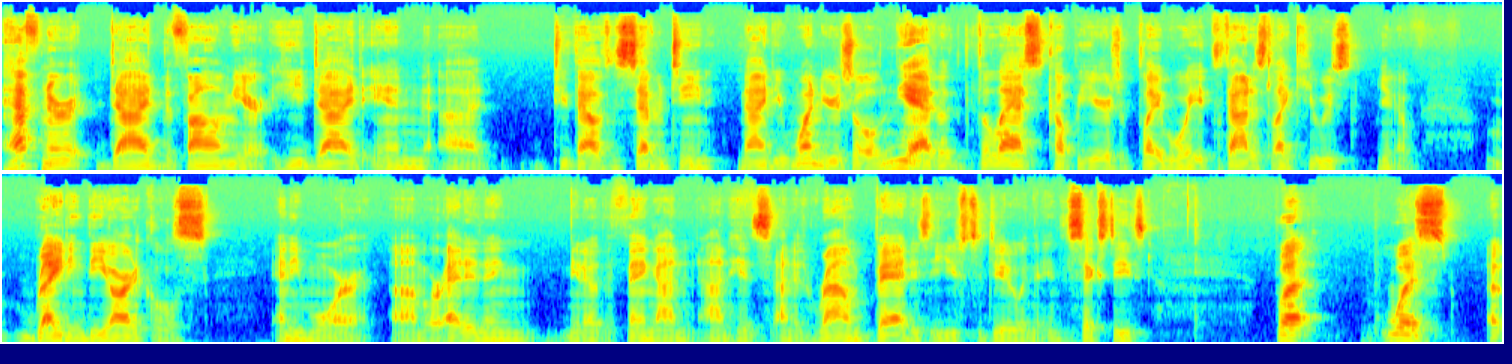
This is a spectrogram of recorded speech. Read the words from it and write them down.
Hefner died the following year. He died in uh, 2017, 91 years old. And yeah, the, the last couple years of Playboy, it's not as like he was, you know, writing the articles anymore um, or editing, you know, the thing on, on his on his round bed as he used to do in, in the 60s, but was uh,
